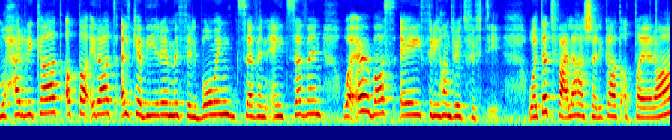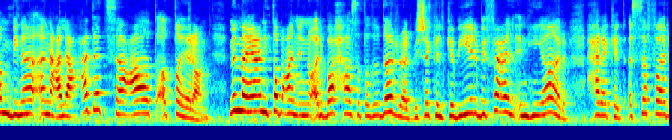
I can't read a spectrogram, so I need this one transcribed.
محركات الطائرات الكبيرة مثل بوينغ 787 وإيرباص A350 وتدفع لها شركات الطيران بناء على عدد ساعات الطيران. مما يعني طبعا أنه أرباحها ستتضرر بشكل كبير بفعل انهيار حركة السفر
